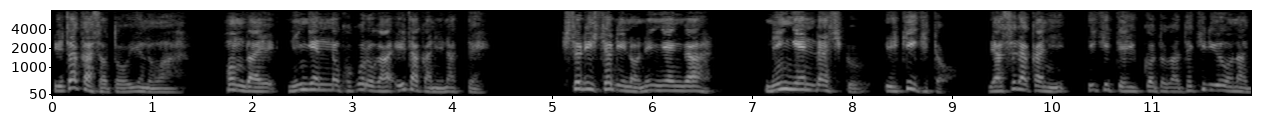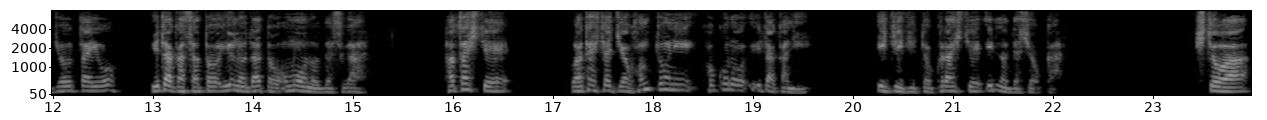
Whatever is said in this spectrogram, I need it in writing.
豊かさというのは、本来人間の心が豊かになって、一人一人の人間が人間らしく生き生きと安らかに生きていくことができるような状態を豊かさというのだと思うのですが、果たして私たちは本当に心豊かに生き生きと暮らしているのでしょうか。人は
